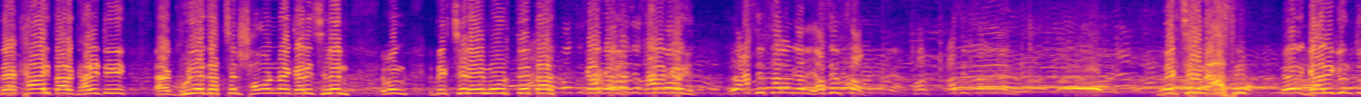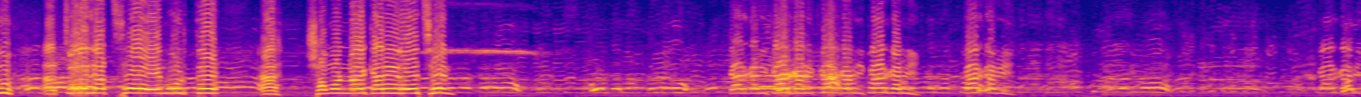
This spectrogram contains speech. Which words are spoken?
দেখাই তার গাড়িটি ঘুরিয়ে যাচ্ছেন সমন্বয়কারী ছিলেন এবং দেখছেন এই মুহূর্তে তার কার গাড়ি? আসিফ স্যারের গাড়ি আসিফ স্যার। আসিফ স্যারের গাড়ি। দেখছেন আসিফের গাড়ি কিন্তু চলে যাচ্ছে। এই মুহূর্তে সমন্বয়কারী রয়েছেন। কার গাড়ি? কার গাড়ি? কার গাড়ি? কার গাড়ি? কার গাড়ি? কার গাড়ি?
